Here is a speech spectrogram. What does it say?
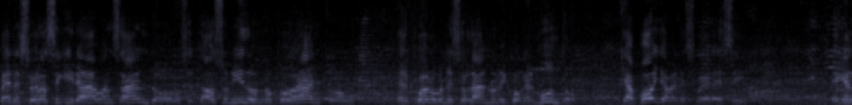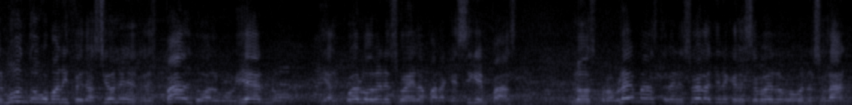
Venezuela seguirá avanzando, los Estados Unidos no podrán con el pueblo venezolano ni con el mundo que apoya a Venezuela. Es decir, en el mundo hubo manifestaciones de respaldo al gobierno y al pueblo de Venezuela para que siga en paz. Los problemas de Venezuela tienen que resolver los venezolanos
